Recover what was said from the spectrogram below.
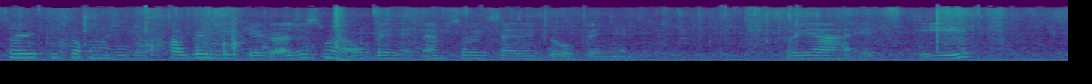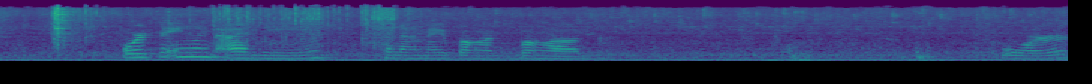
Sorry po sa kung bubuk. Cover detail. I just want to open it. I'm so excited to open it. So yeah, it's 8. 4 kaingon ani. Kanang na bangag-bangag. 4.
